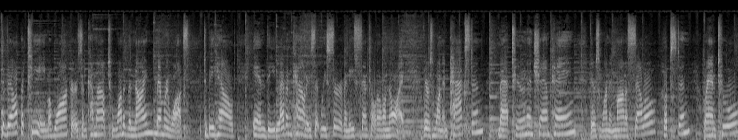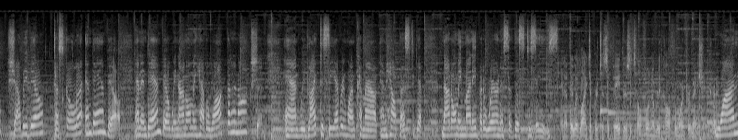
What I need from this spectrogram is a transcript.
develop a team of walkers and come out to one of the nine memory walks to be held in the 11 counties that we serve in East Central Illinois. There's one in Paxton, Mattoon and Champaign. There's one in Monticello, Hoopeston, Rantoul, Shelbyville, Tuscola, and Danville. And in Danville, we not only have a walk, but an auction. And we'd like to see everyone come out and help us to get not only money, but awareness of this disease. And if they would like to participate, there's a telephone number to call for more information, correct? 1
